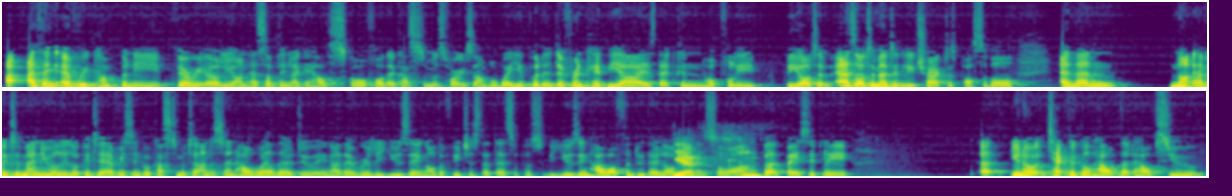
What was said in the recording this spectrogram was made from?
I think every company very early on has something like a health score for their customers, for example, where you put in different KPIs that can hopefully be auto- as automatically tracked as possible, and then not having to manually look into every single customer to understand how well they're doing. Are they really using all the features that they're supposed to be using? How often do they log yeah. in, and so on? But basically, uh, you know, technical help that helps you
